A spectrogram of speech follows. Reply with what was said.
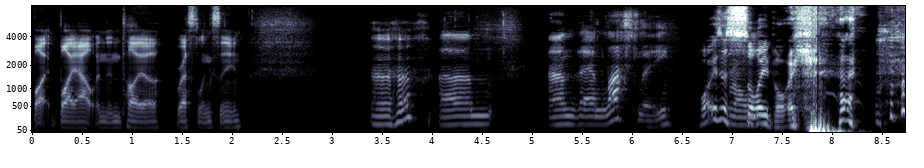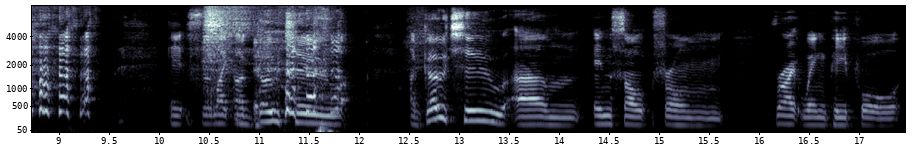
buy buy out an entire wrestling scene. Uh huh. Um, and then lastly, What is a From- soy boy? it's like a go-to, a go-to um, insult from right-wing people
